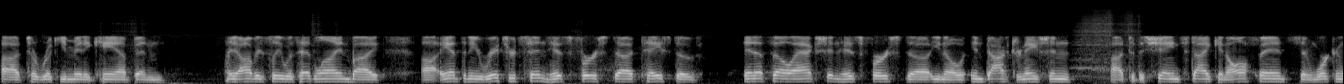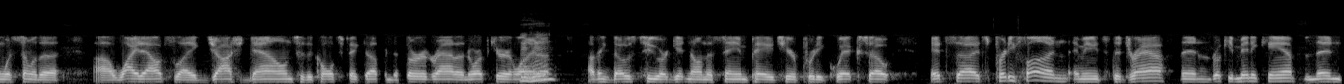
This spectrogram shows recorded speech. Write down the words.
uh, to rookie minicamp. And it obviously was headlined by uh, Anthony Richardson, his first uh, taste of NFL action, his first uh, you know indoctrination uh, to the Shane Steichen offense, and working with some of the uh, wideouts like Josh Downs, who the Colts picked up in the third round of North Carolina. I think those two are getting on the same page here pretty quick. So it's uh, it's pretty fun. I mean, it's the draft, then rookie minicamp, and then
